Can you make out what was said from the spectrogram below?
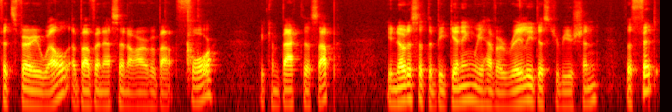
fits very well above an SNR of about 4. We can back this up. You notice at the beginning we have a Rayleigh distribution. The fit,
